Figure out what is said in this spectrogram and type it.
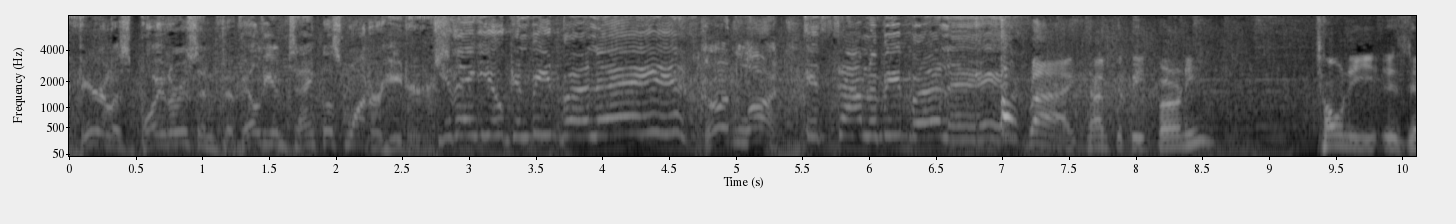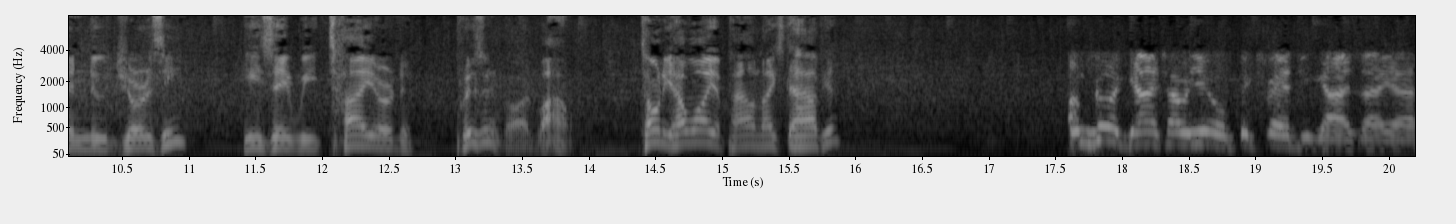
Fearless Boilers and Pavilion Tankless Water Heaters. You think you can beat Bernie? Good luck. It's time to beat Bernie. All right, time to beat Bernie. Tony is in New Jersey. He's a retired prison guard. Wow. Tony, how are you, pal? Nice to have you. I'm good, guys. How are you? Big fan of you guys. I uh,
